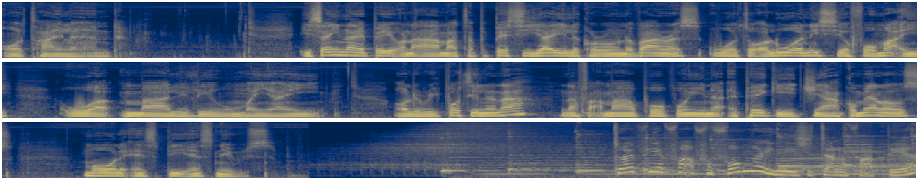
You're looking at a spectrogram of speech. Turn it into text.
o Thailand. I seina e pei ona amata pepesi yai le coronavirus, ua to alua nisi o fōmai, ua maliliu mai ai. O le reporti lana, na whaamau pōpoina e pegi Giacomelos, Giacomelos, môle SBS News. Toi pia whaafafonga i nisi talawhapea?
